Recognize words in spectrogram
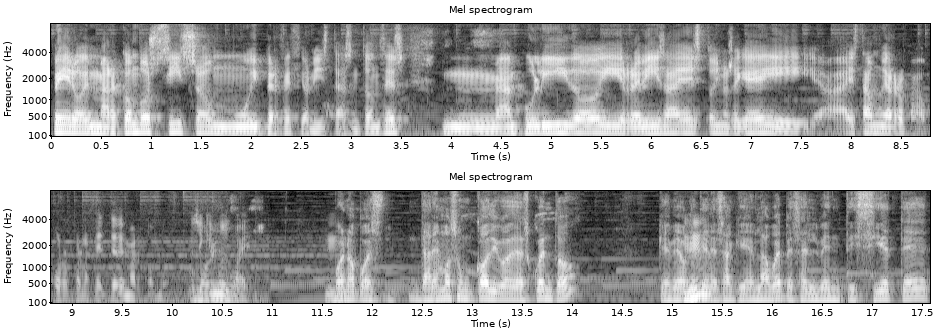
pero en Marcombos sí son muy perfeccionistas. Entonces mm, me han pulido y revisa esto y no sé qué, y ha estado muy arropado por, la gente de Marcombos. Así que muy guay. Mm. Bueno, pues daremos un código de descuento que veo que tienes aquí en la web, es el 27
